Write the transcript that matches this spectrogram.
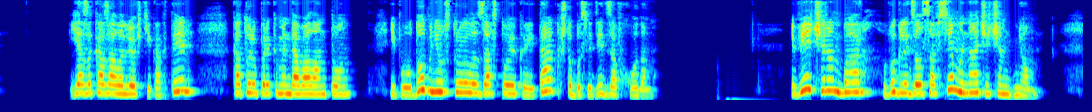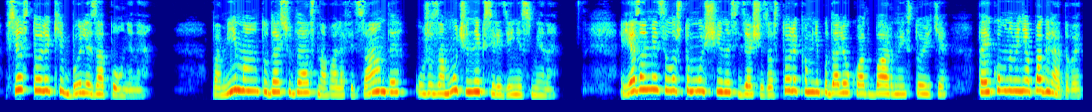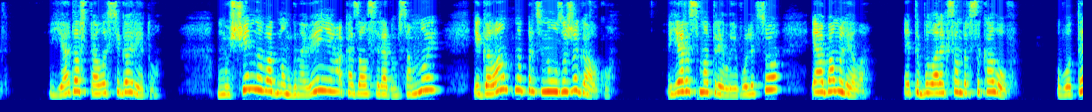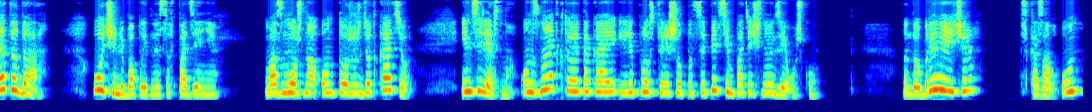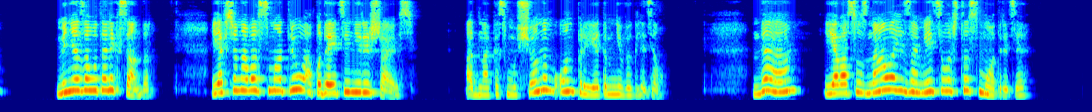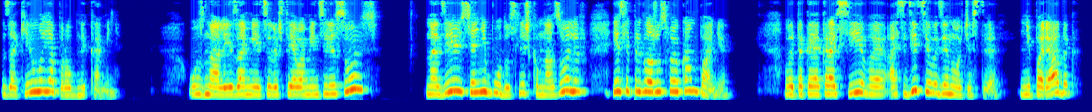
Я заказала легкий коктейль, который порекомендовал Антон, и поудобнее устроилась за стойкой так, чтобы следить за входом. Вечером бар выглядел совсем иначе, чем днем. Все столики были заполнены. Помимо туда-сюда сновали официанты, уже замученные к середине смены. Я заметила, что мужчина, сидящий за столиком неподалеку от барной стойки, тайком на меня поглядывает. Я достала сигарету. Мужчина в одно мгновение оказался рядом со мной и галантно протянул зажигалку. Я рассмотрела его лицо и обомлела. Это был Александр Соколов. Вот это да! Очень любопытное совпадение. Возможно, он тоже ждет Катю? Интересно, он знает, кто я такая, или просто решил подцепить симпатичную девушку? «Добрый вечер», — сказал он. «Меня зовут Александр. Я все на вас смотрю, а подойти не решаюсь». Однако смущенным он при этом не выглядел. «Да, я вас узнала и заметила, что смотрите». Закинула я пробный камень. «Узнали и заметили, что я вам интересуюсь?» Надеюсь, я не буду слишком назойлив, если предложу свою компанию. Вы такая красивая, а сидите в одиночестве. Непорядок.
